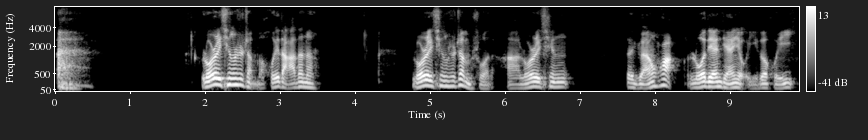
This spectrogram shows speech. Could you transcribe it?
罗瑞卿是怎么回答的呢？罗瑞卿是这么说的啊，罗瑞卿的原话，罗点点有一个回忆，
